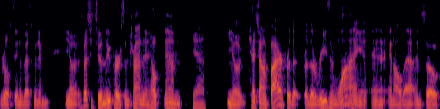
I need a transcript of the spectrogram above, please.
real estate investment and, you know, especially to a new person trying to help them, yeah, you know, catch on fire for the, for the reason why and, and all that. And so,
